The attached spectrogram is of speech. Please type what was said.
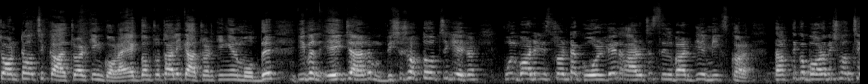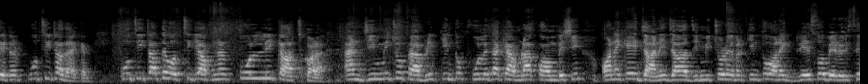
টনটা হচ্ছে কাজ ওয়ার্কিং করা, একদম টোটালি কাজ ওয়ার্কিং এর মধ্যে। ইভেন এইটার বিশেষত্ব হচ্ছে কি এটার ফুল বডির স্টোনটা গোল্ডেন আর হচ্ছে সিলভার দিয়ে মিক্স করা। তার থেকে বড় বিষয় হচ্ছে এটার কুচিটা দেখেন। কুচিটাতে হচ্ছে কি আপনার ফুললি কাজ করা। অ্যান্ড জিম্মিচো ফ্যাব্রিক কিন্তু ফুলে থাকে, আমরা কম বেশি অনেকেই জানি যা জিম্মিচোর এবার কিন্তু অনেক ড্রেসও বেরোইছে।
